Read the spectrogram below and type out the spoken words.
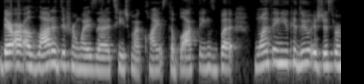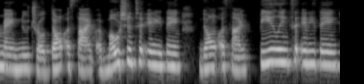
There are a lot of different ways that I teach my clients to block things, but one thing you can do is just remain neutral. Don't assign emotion to anything. Don't assign feeling to anything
